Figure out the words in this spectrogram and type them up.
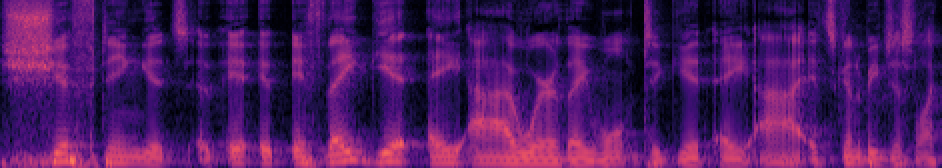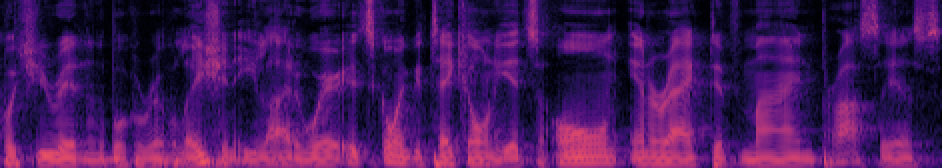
shifting its. i- i- If they get AI where they want to get AI, it's going to be just like what you read in the book of Revelation, Eli, to where it's going to take on its own interactive mind process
